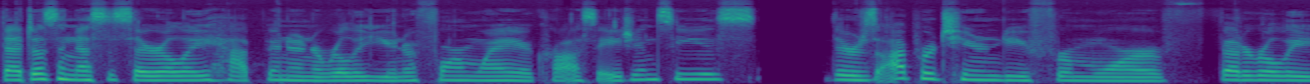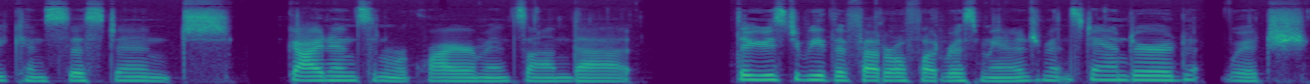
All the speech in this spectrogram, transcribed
That doesn't necessarily happen in a really uniform way across agencies. There's opportunity for more federally consistent guidance and requirements on that. There used to be the Federal Flood Risk Management Standard, which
